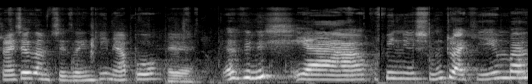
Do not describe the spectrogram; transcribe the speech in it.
tunacheza mchezo ingine hapo Eh, Finish. ya kufinish, mtu akiimba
